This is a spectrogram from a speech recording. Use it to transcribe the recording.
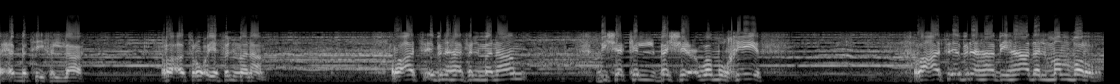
أحبتي في الله رأت رؤية في المنام. رأت ابنها في المنام بشكل بشع ومخيف. رأت ابنها بهذا المنظر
